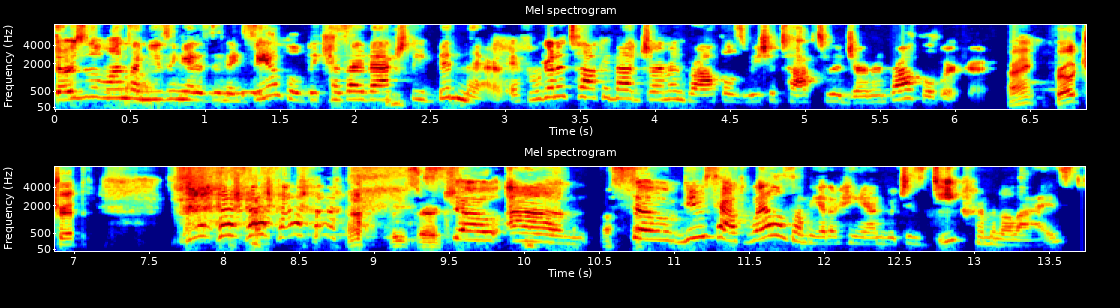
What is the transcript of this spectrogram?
Those are the ones i'm using it as an example because i've actually been there. If we're going to talk about german brothels we should talk to a german brothel worker. Right road trip Research. So, um, so New South Wales, on the other hand, which is decriminalized,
